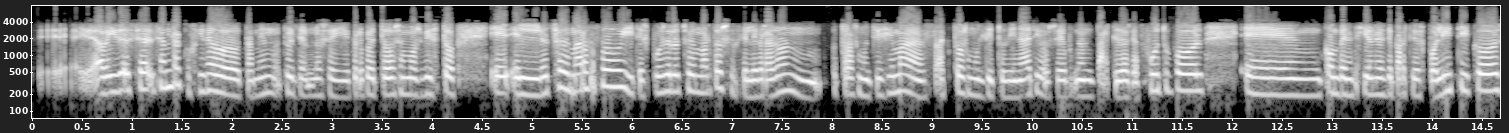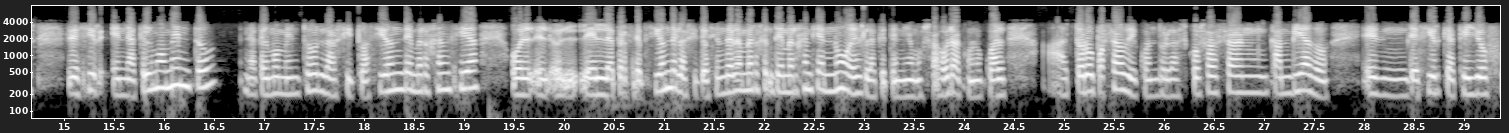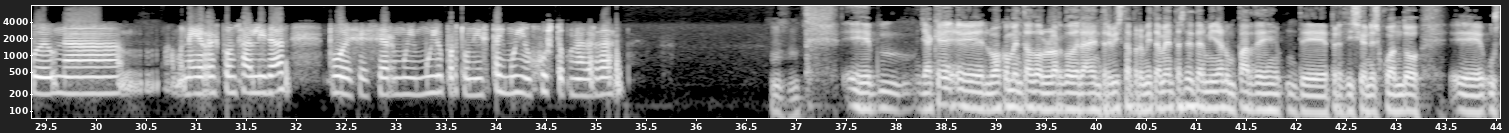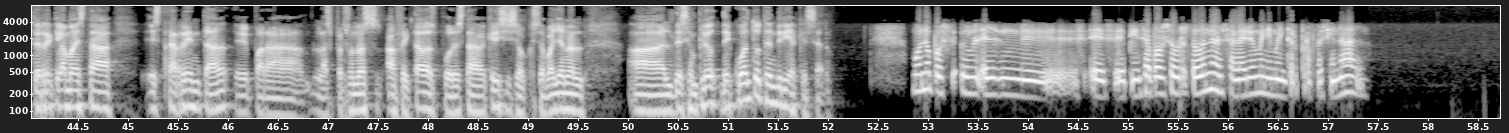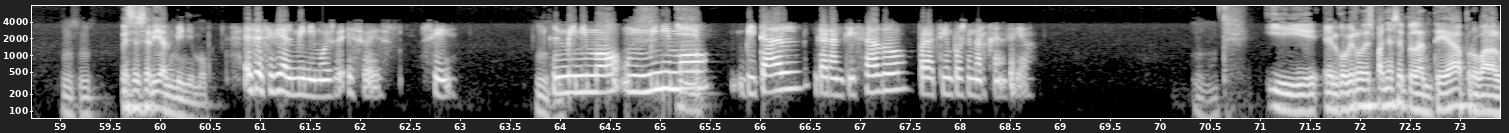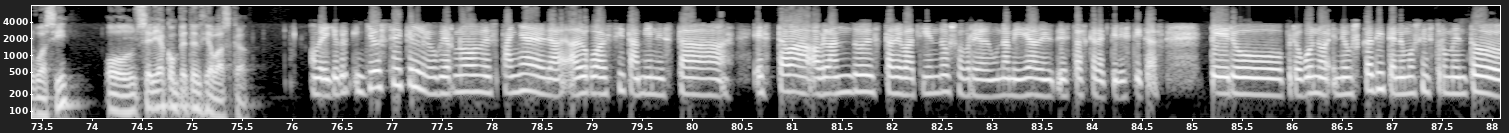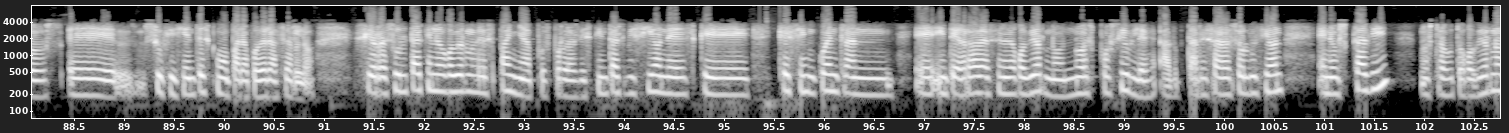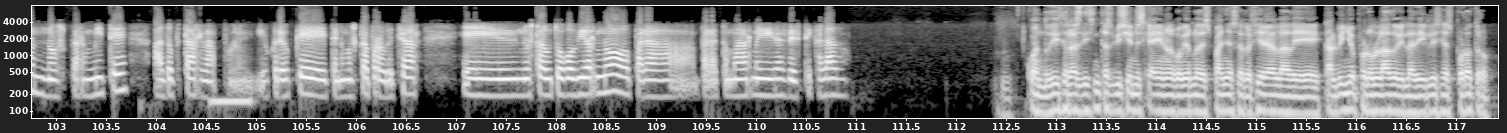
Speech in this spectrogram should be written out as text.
ha habido se, han recogido también, no sé, yo creo que todos hemos visto eh, el 8 de marzo y después del 8 de marzo se celebraron otras muchísimas actos multitudinarios, eh, en partidos de fútbol, en convenciones de partidos políticos. Es decir, en aquel momento en aquel momento la situación de emergencia o la percepción de la situación de, la de emergencia no es la que teníamos ahora, con lo cual a toro pasado y cuando las cosas han cambiado, en decir que aquello fue una, una irresponsabilidad, pues es ser muy muy oportunista y muy injusto con la verdad. Eh, ya que eh, lo ha comentado a lo largo de la entrevista, permítame antes de terminar un par de, precisiones. Cuando eh, usted reclama esta, esta renta para las personas afectadas por esta crisis o que se vayan al, al desempleo, ¿de cuánto tendría que ser? Bueno, pues se piensa por sobre todo en el salario mínimo interprofesional. Ese sería el mínimo. Ese sería el mínimo, eso es, sí. El mínimo, un mínimo vital, garantizado para tiempos de emergencia. ¿Y el Gobierno de España se plantea aprobar algo así? ¿O sería competencia vasca? Hombre, yo, yo sé que el gobierno de España algo así también está estaba hablando, está debatiendo sobre una medida de, estas características. Pero, pero bueno, en Euskadi tenemos instrumentos eh, suficientes como para poder hacerlo. Si resulta que en el gobierno de España, pues por las distintas visiones que, que se encuentran eh, integradas en el gobierno, no es posible adoptar esa solución, en Euskadi nuestro autogobierno nos permite adoptarla. Yo creo que tenemos que aprovechar eh, nuestro autogobierno para, para tomar medidas de este calado. Cuando dice las distintas visiones que hay en el gobierno de España, ¿se refiere a la de Calviño por un lado y la de Iglesias por otro?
